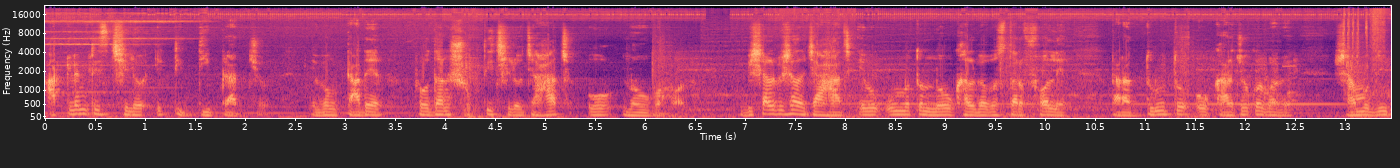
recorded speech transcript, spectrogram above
আটলান্টিস ছিল একটি দ্বীপ রাজ্য এবং তাদের প্রধান শক্তি ছিল জাহাজ ও নৌবহর। বিশাল বিশাল জাহাজ এবং উন্নত নৌখাল ব্যবস্থার ফলে তারা দ্রুত ও কার্যকরভাবে সামুদ্রিক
